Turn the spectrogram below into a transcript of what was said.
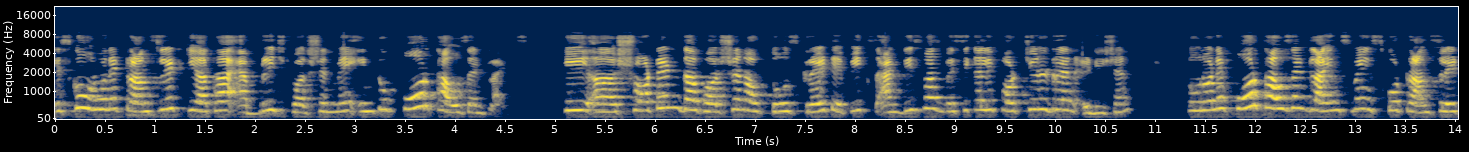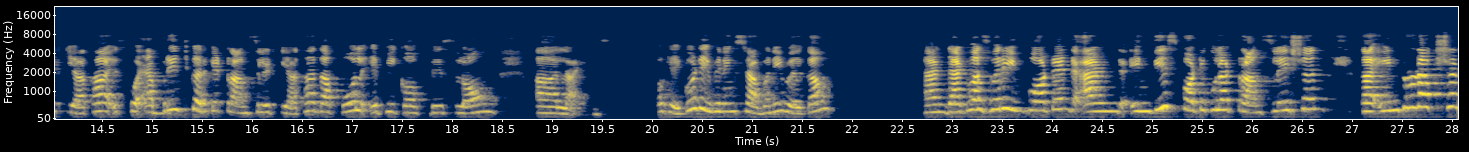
इसको उन्होंने ट्रांसलेट किया था एवरेज वर्षन में into 4000 lines he shortened the version of those great epics and this was basically for children edition तो उन्होंने 4000 लाइंस में इसको ट्रांसलेट किया था, इसको एवरेज करके ट्रांसलेट किया था the whole epic of this long line okay good evening Shravani welcome and that was very important. And in this particular translation the introduction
